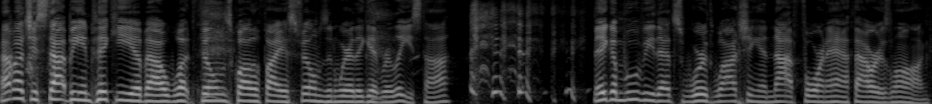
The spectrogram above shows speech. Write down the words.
How about you stop being picky about what films qualify as films and where they get released, huh? Make a movie that's worth watching and not four and a half hours long.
